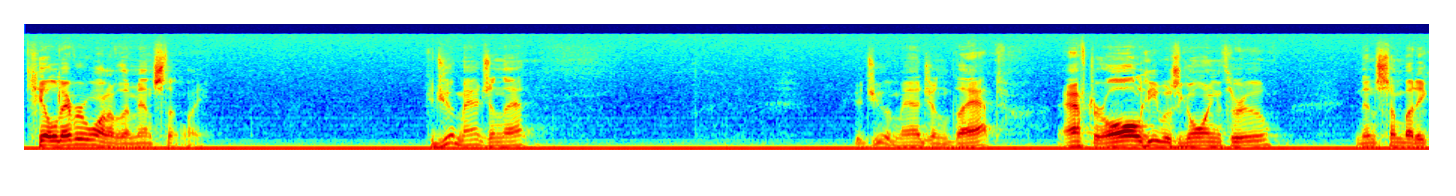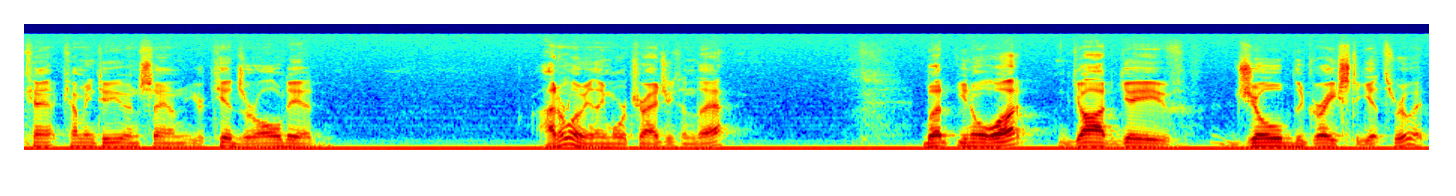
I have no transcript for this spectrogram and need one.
killed every one of them instantly. Could you imagine that? Could you imagine that? After all he was going through, And then somebody coming to you and saying, Your kids are all dead. I don't know anything more tragic than that. But you know what? God gave Job the grace to get through it.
